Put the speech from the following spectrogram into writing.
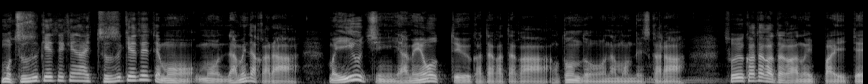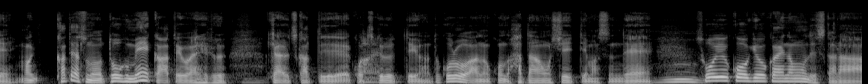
もう続けていけない、続けててももうダメだから、まあ、いいうちにやめようっていう方々がほとんどなもんですから、そういう方々があのいっぱいいて、まあ、かたやその豆腐メーカーと言われる 機械を使ってこう作るっていうようなところは、あの今度破綻をしていっていますんで、そういうこう業界のものですから、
